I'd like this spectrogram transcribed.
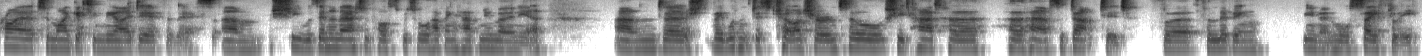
prior to my getting the idea for this. Um, she was in and out of hospital having had pneumonia, and uh, they wouldn't discharge her until she'd had her her house adapted for for living, you know, more safely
